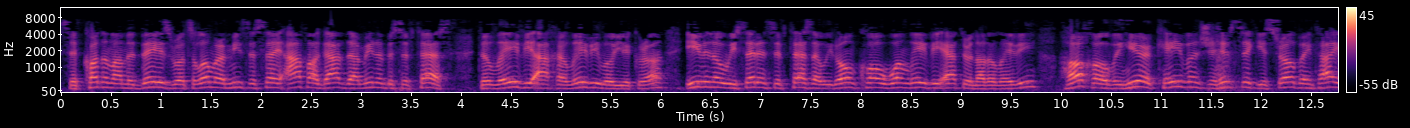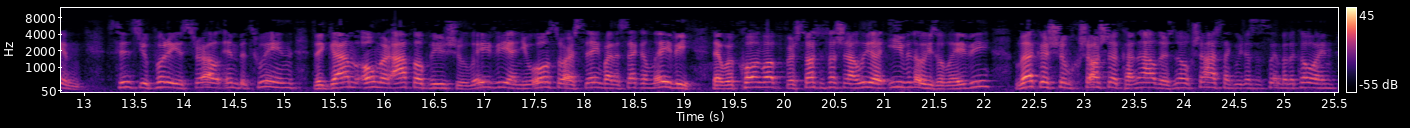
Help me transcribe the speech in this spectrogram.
Sifkotan lamed beis, Rotzalomer means to say, Afal gav damrina b'siftes, the Levi achalevi lo yikra, even though we said in Siftes that we don't call one Levi after another Levi, Hacha over here, Kavan shehifsek Yisrael ben tayim. Since you put a Yisrael in between, the gam omer afal pishu Levi, and you also are saying by the second Levi that we're calling up for such and such an aliyah, even though he's a Levi. Leka shum chshasha kanal, there's no chshash like we just explained by the Kohen,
